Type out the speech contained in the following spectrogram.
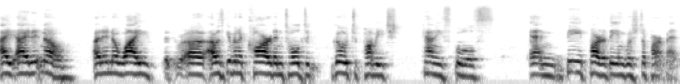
I I didn't know. I didn't know why uh, I was given a card and told to go to Palm Beach County schools and be part of the English department.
